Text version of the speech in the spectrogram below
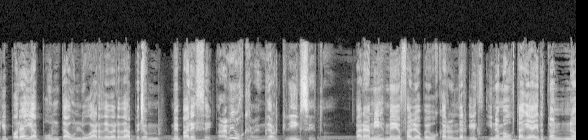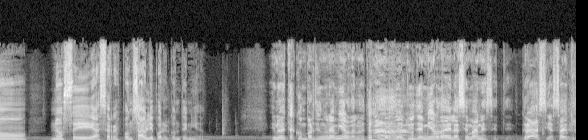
que por ahí apunta a un lugar de verdad, pero me parece, Para mí busca vender clics esto. para mí es medio falope buscar vender clics y no me gusta que Ayrton no, no se hace responsable por el contenido. Y nos estás compartiendo una mierda, nos estás compartiendo el tweet de mierda de la semana es este. Gracias, Ayrton.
